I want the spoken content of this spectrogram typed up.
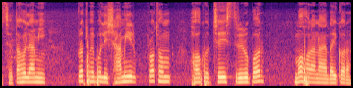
আছে। তাহলে আমি প্রথমে বলি, স্বামীর প্রথম হক হচ্ছে স্ত্রীর উপর মহারানা আদায় করা।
